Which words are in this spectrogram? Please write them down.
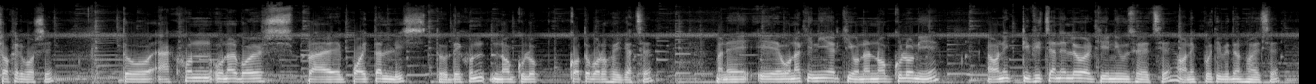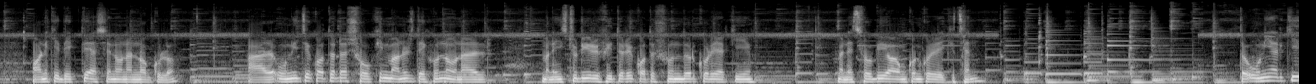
শখের বসে। তো এখন ওনার বয়স প্রায় পঁয়তাল্লিশ, তো দেখুন নখগুলো কত বড় হয়ে গেছে। মানে এ, ওনাকে নিয়ে আর কি, ওনার নখগুলো নিয়ে অনেক টিভি চ্যানেলেও আর কি নিউজ হয়েছে, অনেক প্রতিবেদন হয়েছে, অনেকে দেখতে আসেন ওনার নখগুলো। আর উনি যে কতটা শৌখিন মানুষ, দেখুন ওনার মানে স্টুডিওর ভিতরে কত সুন্দর করে আর কি মানে ছবি অঙ্কন করে রেখেছেন। তো উনি আর কি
